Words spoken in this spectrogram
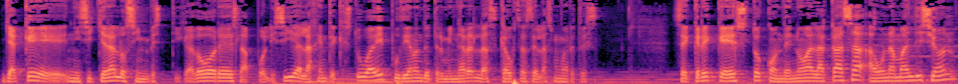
ya que ni siquiera los investigadores, la policía, la gente que estuvo ahí pudieron determinar las causas de las muertes. Se cree que esto condenó a la casa a una maldición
